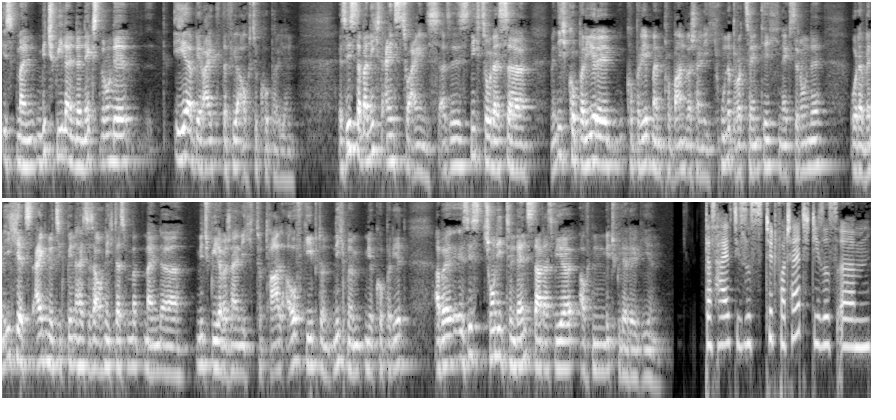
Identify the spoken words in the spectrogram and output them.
ist mein Mitspieler in der nächsten Runde eher bereit dafür auch zu kooperieren. Es ist aber nicht eins zu eins. Also es ist nicht so, dass äh, wenn ich kooperiere, kooperiert mein Proband wahrscheinlich hundertprozentig nächste Runde. Oder wenn ich jetzt eigennützig bin, heißt das auch nicht, dass mein äh, Mitspieler wahrscheinlich total aufgibt und nicht mehr mit mir kooperiert. Aber es ist schon die Tendenz da, dass wir auf den Mitspieler reagieren. Das heißt, dieses Tit for Tat, dieses ähm,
